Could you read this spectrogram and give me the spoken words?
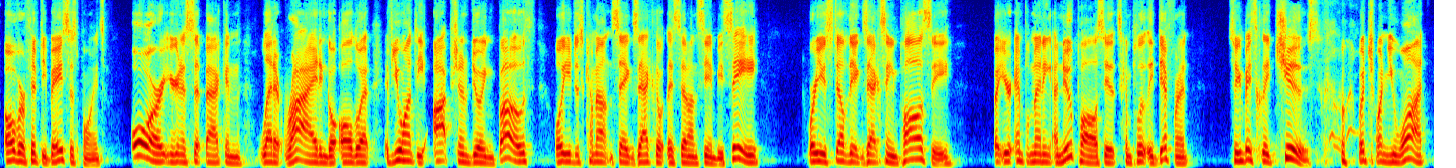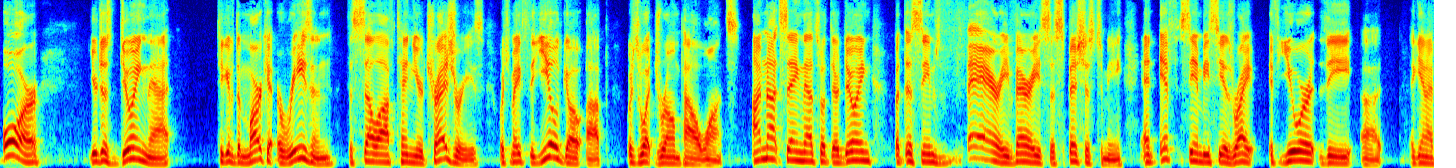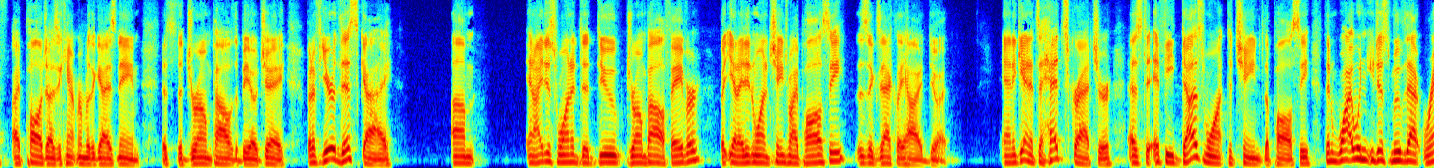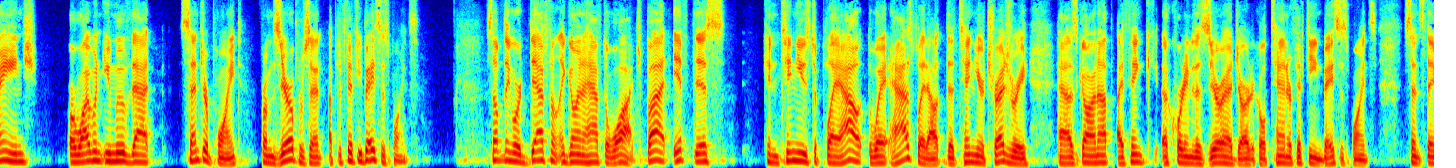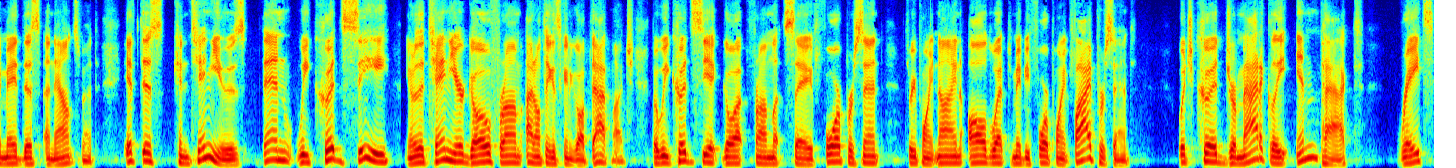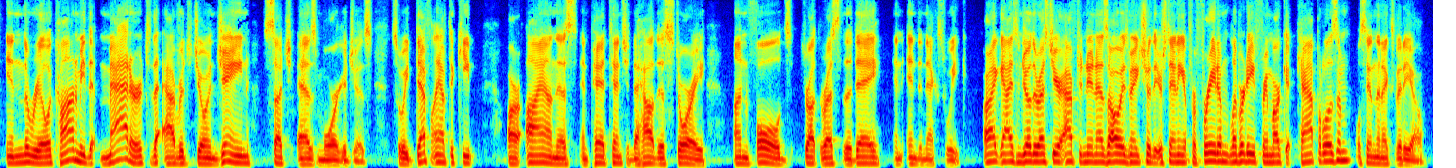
over 50 basis points, or you're going to sit back and let it ride and go all the way. If you want the option of doing both, well, you just come out and say exactly what they said on CNBC, where you still have the exact same policy, but you're implementing a new policy that's completely different. So you can basically choose which one you want, or you're just doing that to give the market a reason to sell off 10 year treasuries, which makes the yield go up, which is what Jerome Powell wants. I'm not saying that's what they're doing, but this seems very, very suspicious to me. And if CNBC is right, if you were the, uh, again, I, I apologize, I can't remember the guy's name. It's the Jerome Powell of the BOJ. But if you're this guy, um, and I just wanted to do Jerome Powell a favor, but yet I didn't want to change my policy, this is exactly how I'd do it. And again, it's a head scratcher as to if he does want to change the policy, then why wouldn't you just move that range or why wouldn't you move that center point from 0% up to 50 basis points? Something we're definitely going to have to watch. But if this continues to play out the way it has played out, the 10 year treasury has gone up, I think, according to the Zero Hedge article, 10 or 15 basis points since they made this announcement. If this continues, then we could see you know the 10 year go from i don't think it's going to go up that much but we could see it go up from let's say 4% 3.9 all the way up to maybe 4.5% which could dramatically impact rates in the real economy that matter to the average joe and jane such as mortgages so we definitely have to keep our eye on this and pay attention to how this story unfolds throughout the rest of the day and into next week all right, guys, enjoy the rest of your afternoon. As always, make sure that you're standing up for freedom, liberty, free market capitalism. We'll see you in the next video.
